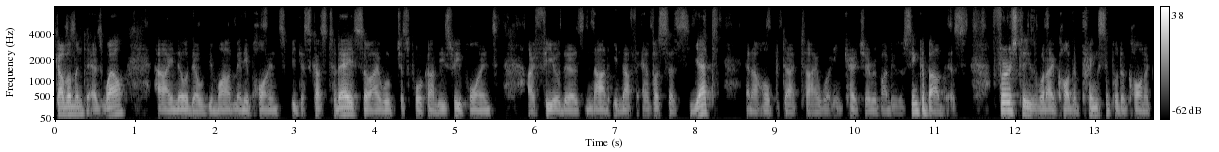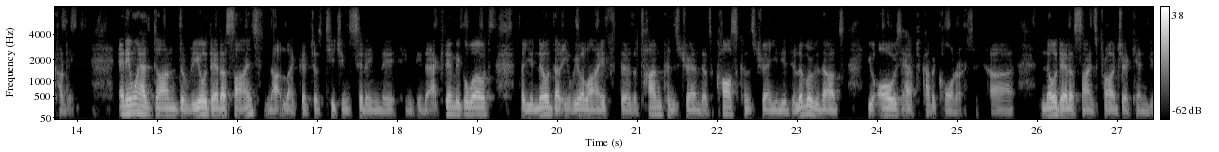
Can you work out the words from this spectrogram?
government as well. I know there will be more, many points be discussed today, so I will just focus on these three points. I feel there's not enough emphasis yet, and I hope that I will encourage everybody to think about this. First is what I call the principle of corner cutting. Anyone has done the real data science, not like just teaching sitting in the, in, in the academic world, but you know that in real life, there's a time constraint, there's a cost constraint, you need to deliver results, you always have to cut the corners. Uh, no data science project can be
